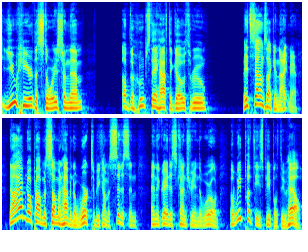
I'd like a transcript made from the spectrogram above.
you hear the stories from them of the hoops they have to go through, it sounds like a nightmare. Now, I have no problem with someone having to work to become a citizen in the greatest country in the world, but we put these people through hell.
